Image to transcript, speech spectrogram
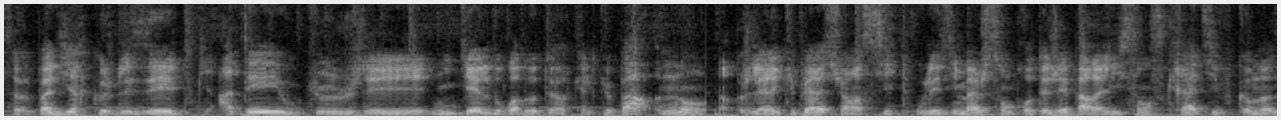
Ça veut pas dire que je les ai piratées ou que j'ai niqué le droit d'auteur quelque part, non. non. Je les ai récupérées sur un site où les images sont protégées par la licence Creative Commons,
